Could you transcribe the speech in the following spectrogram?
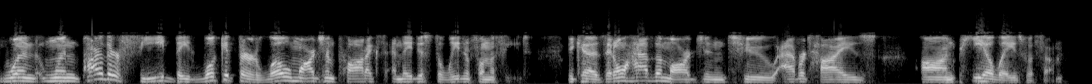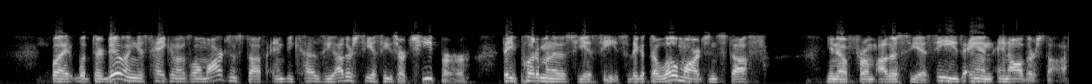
when when part of their feed, they look at their low margin products and they just delete them from the feed because they don't have the margin to advertise on PLAs with them. But what they're doing is taking those low margin stuff, and because the other CSEs are cheaper, they put them in other CSEs. So they get their low margin stuff, you know, from other CSEs and, and all their stuff.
